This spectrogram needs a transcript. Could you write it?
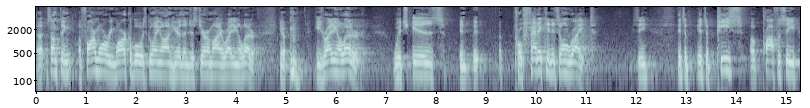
uh, something far more remarkable is going on here than just Jeremiah writing a letter. You know, he's writing a letter which is in, it, uh, prophetic in its own right. See, it's a it's a piece of prophecy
